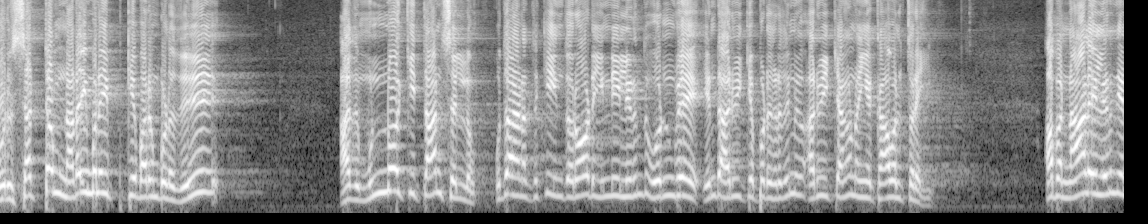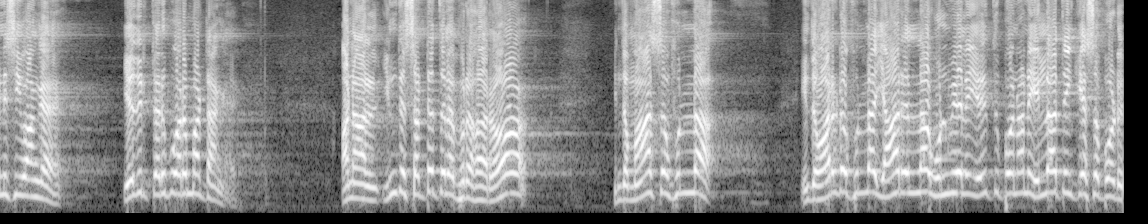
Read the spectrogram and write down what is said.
ஒரு சட்டம் நடைமுறைக்கு வரும் பொழுது அது முன்னோக்கித்தான் செல்லும். உதாரணத்துக்கு இந்த ரோடு இன்னிலிருந்து ஒன்வே என்று அறிவிக்கப்படுகிறதுன்னு அறிவிக்காங்கன்னு வைங்க காவல்துறை. அப்போ நாளையிலிருந்து என்ன செய்வாங்க? எதிர்த்தரப்பு வரமாட்டாங்க. ஆனால் இந்த சட்டத்தில் பிரகாரம் இந்த மாதம் ஃபுல்லாக இந்த வருடம் ஃபுல்லாக யாரெல்லாம் ஒன்வேலை எதிர்த்து போனாலும் எல்லாத்தையும் கேச போடு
